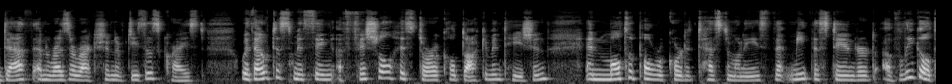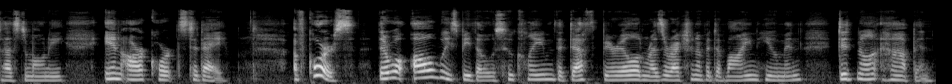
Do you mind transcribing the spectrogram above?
death, and resurrection of Jesus Christ without dismissing official historical documentation and multiple recorded testimonies that meet the standard of legal testimony in our courts today. Of course, there will always be those who claim the death, burial, and resurrection of a divine human did not happen,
